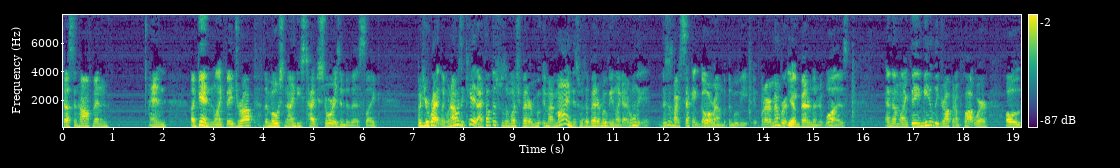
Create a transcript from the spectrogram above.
Dustin Hoffman. And again, like they drop the most '90s type stories into this, like. But you're right. Like when I was a kid, I thought this was a much better. Mo- in my mind, this was a better movie. And like I've only this is my second go around with the movie, but I remember it Yeah. being better than it was. And then like they immediately drop in a plot where oh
